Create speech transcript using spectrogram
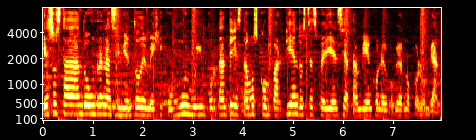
Eso está dando un renacimiento de México muy, muy importante y estamos compartiendo esta experiencia también con el gobierno colombiano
